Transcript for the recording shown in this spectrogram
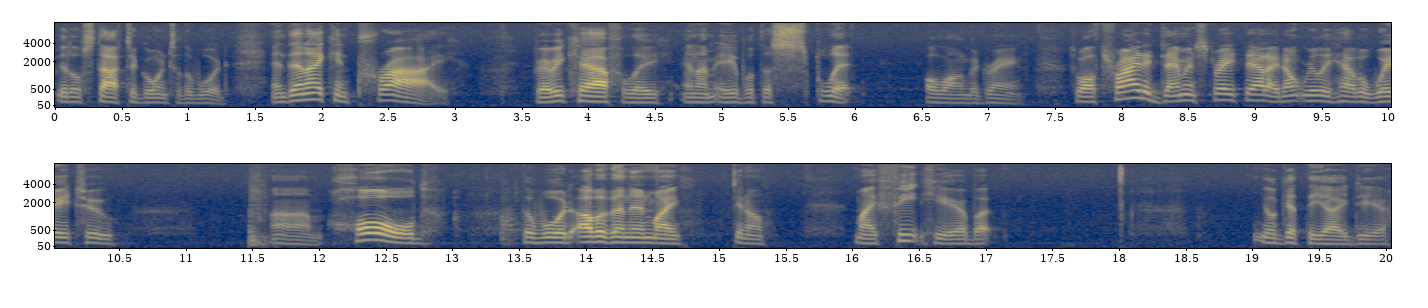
it'll start to go into the wood. And then I can pry very carefully, and I'm able to split along the grain. So I'll try to demonstrate that. I don't really have a way to um, hold the wood other than in my, you know, my feet here, but you'll get the idea.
